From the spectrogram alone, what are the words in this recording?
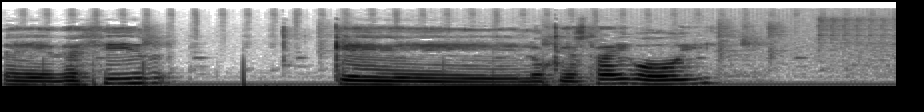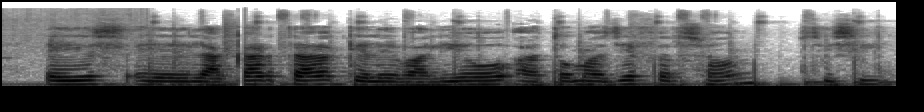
Eh, decir que lo que os traigo hoy es eh, la carta que le valió a Thomas Jefferson, sí, sí,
